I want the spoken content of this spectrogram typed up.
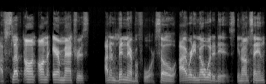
I've slept on on an air mattress. I done been there before, so I already know what it is. You know what I'm saying?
